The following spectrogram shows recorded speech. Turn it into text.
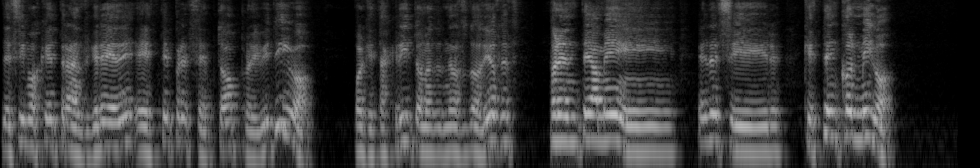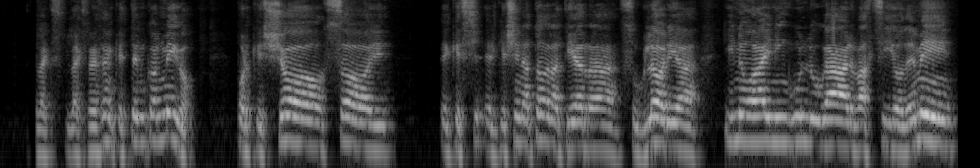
Decimos que transgrede este precepto prohibitivo porque está escrito, no tendrás otros dioses frente a mí. Es decir, que estén conmigo. La, expresión, que estén conmigo. Porque yo soy el que, el que llena toda la tierra, su gloria, y no hay ningún lugar vacío de mí.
